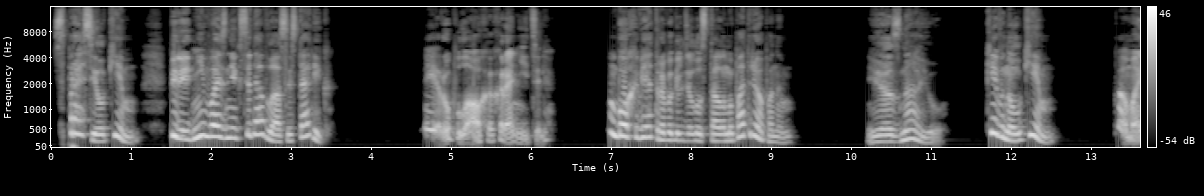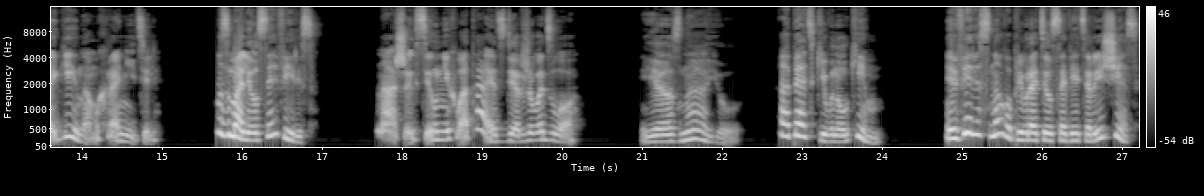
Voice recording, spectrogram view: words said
Спросил Ким. Перед ним возник седовласый старик. «Миру плохо, хранитель». Бог ветра выглядел усталым и потрепанным. «Я знаю», — кивнул Ким. «Помоги нам, хранитель», — взмолился Эфирис. «Наших сил не хватает сдерживать зло». «Я знаю», — опять кивнул Ким. Эфирис снова превратился ветер и исчез.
